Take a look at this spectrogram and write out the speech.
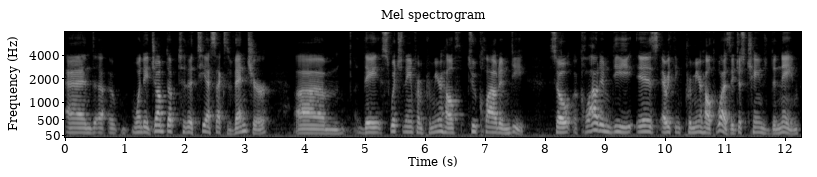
And uh, when they jumped up to the TSX Venture, um, they switched the name from Premier Health to CloudMD. So CloudMD is everything Premier Health was. They just changed the name.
